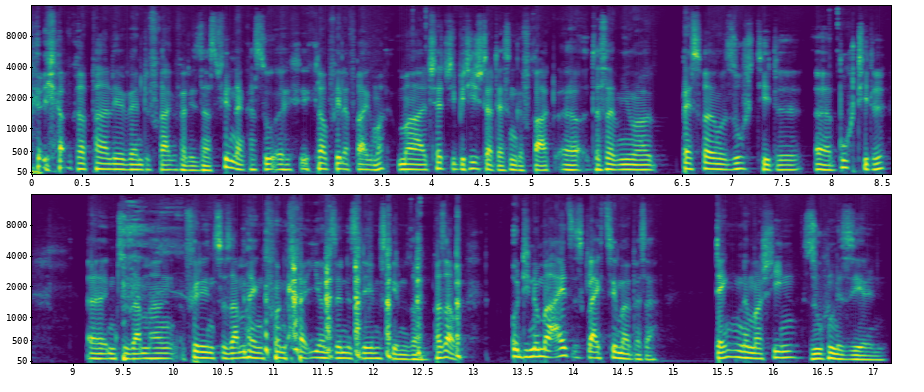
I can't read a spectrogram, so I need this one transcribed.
ich habe gerade parallel, während du Frage verlesen hast. Vielen Dank, hast du, ich, ich glaube, fehlerfrei gemacht. Mal ChatGPT stattdessen gefragt, äh, dass er mir mal bessere Suchtitel, äh, Buchtitel äh, im Zusammenhang, für den Zusammenhang von KI und Sinn des Lebens geben soll. Pass auf. Und die Nummer eins ist gleich zehnmal besser. Denkende Maschinen, suchende Seelen.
